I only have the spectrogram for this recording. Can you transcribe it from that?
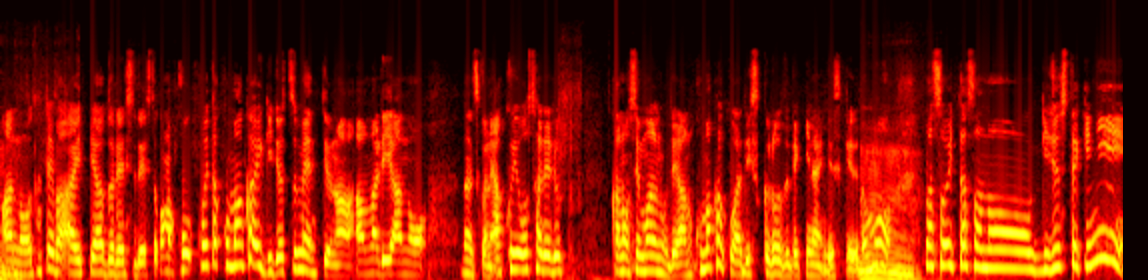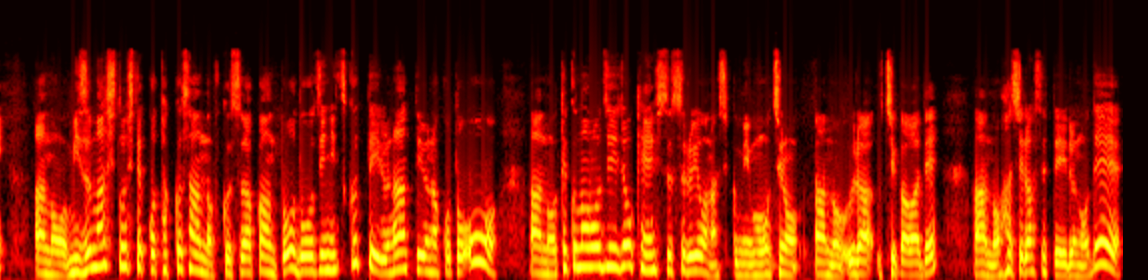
ん、あの例えば IP アドレスですとか、まあ、こうこういった細かい技術面っていうのはあんまりあのなんですかね悪用される可能性もあるのであの細かくはディスクローズできないんですけれども、うん、まあ、そういったその技術的にあの水増しとしてこうたくさんの複数アカウントを同時に作っているなっていうようなことをあのテクノロジー上検出するような仕組みももちろんあの裏内側であの走らせているので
